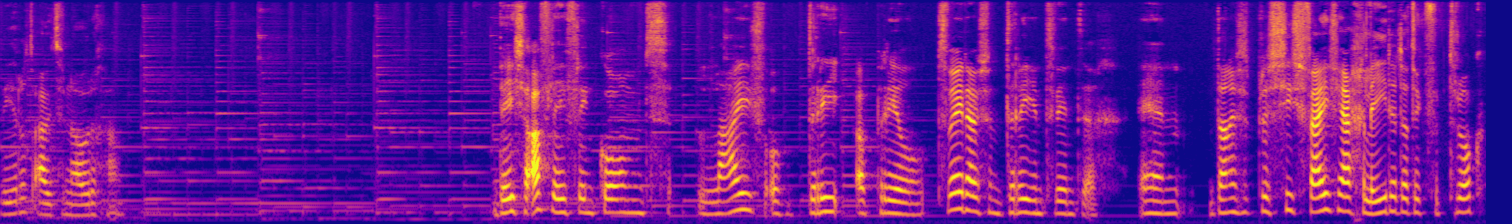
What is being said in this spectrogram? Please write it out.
wereld uit te nodigen. Deze aflevering komt live op 3 april 2023. En dan is het precies vijf jaar geleden dat ik vertrok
